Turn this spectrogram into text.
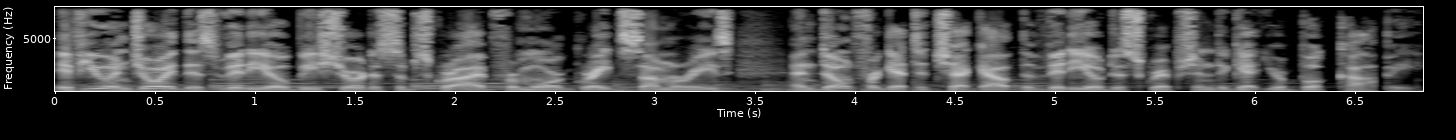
If you enjoyed this video, be sure to subscribe for more great summaries, and don't forget to check out the video description to get your book copy.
